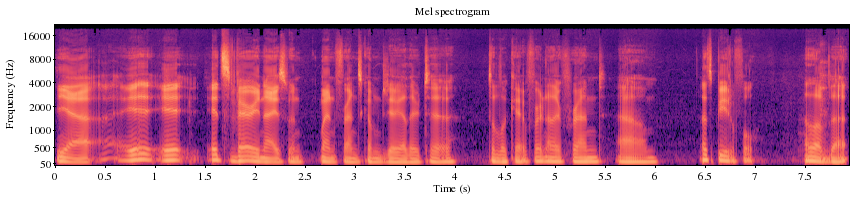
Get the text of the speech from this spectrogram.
yeah, it, it it's very nice when when friends come together to to look out for another friend. Um, that's beautiful. I love that.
